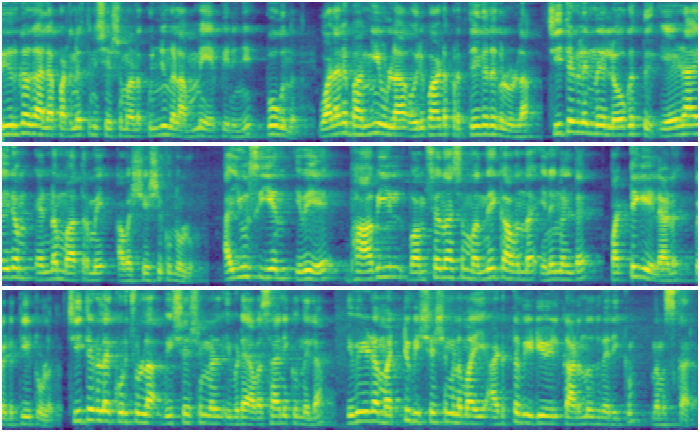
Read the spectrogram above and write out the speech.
ദീർഘകാല പഠനത്തിന് ശേഷമാണ് കുഞ്ഞുങ്ങൾ അമ്മയെ പിരിഞ്ഞ് പോകുന്നത്. വളരെ ഭംഗിയുള്ള ഒരുപാട് പ്രത്യേകതകളുള്ള ചീറ്റകൾ ഇന്ന് ലോകത്ത് ഏഴായിരം എണ്ണം മാത്രമേ അവശേഷിക്കുന്നുള്ളൂ. ഐ യു സി എൻ ഇവയെ ഭാവിയിൽ വംശനാശം വന്നേക്കാവുന്ന ഇനങ്ങളുടെ പട്ടികയിലാണ് പെടുത്തിയിട്ടുള്ളത്. ചീറ്റകളെക്കുറിച്ചുള്ള വിശേഷങ്ങൾ ഇവിടെ അവസാനിക്കുന്നില്ല. ഇവയുടെ മറ്റു വിശേഷങ്ങളുമായി അടുത്ത വീഡിയോയിൽ കാണുന്നതുവരേക്കും നമസ്കാരം.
